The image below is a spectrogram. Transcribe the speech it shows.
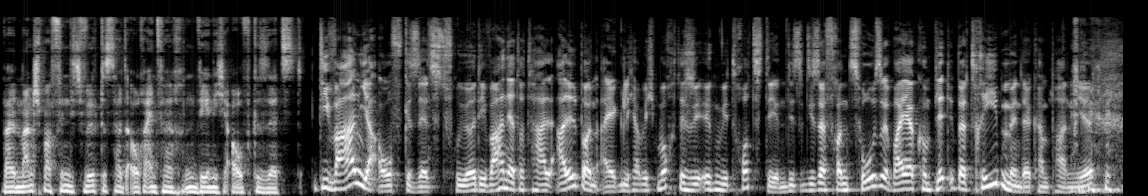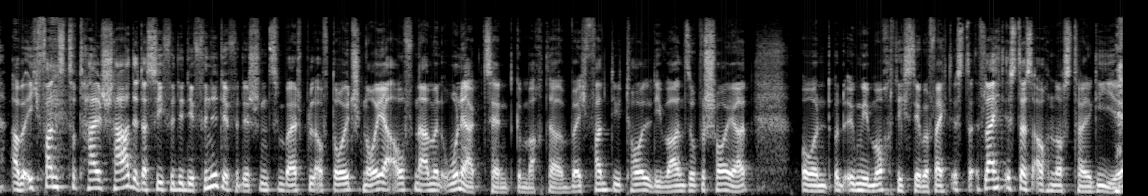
weil manchmal finde ich, wirkt es halt auch einfach ein wenig aufgesetzt. Die waren ja aufgesetzt früher, die waren ja total albern eigentlich, aber ich mochte sie irgendwie trotzdem. Diese, dieser Franzose war ja komplett übertrieben in der Kampagne, aber ich fand es total schade, dass sie für die Definitive Edition zum Beispiel auf Deutsch neue Aufnahmen ohne Akzent gemacht haben, weil ich fand die toll, die waren so bescheuert und, und irgendwie mochte ich sie, aber vielleicht ist, vielleicht ist das auch Nostalgie.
